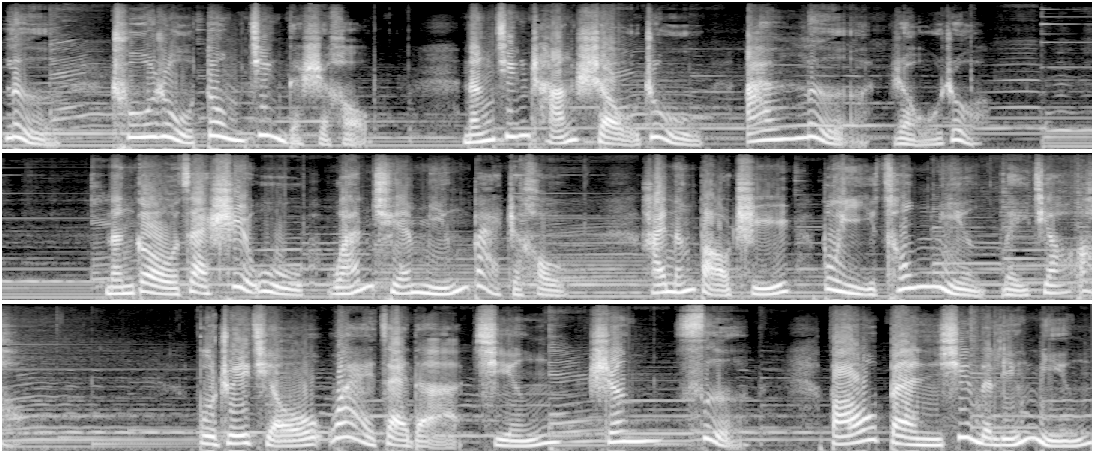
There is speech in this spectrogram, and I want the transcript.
乐出入动静的时候，能经常守住安乐柔弱。能够在事物完全明白之后，还能保持不以聪明为骄傲，不追求外在的形声色，保本性的灵明，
